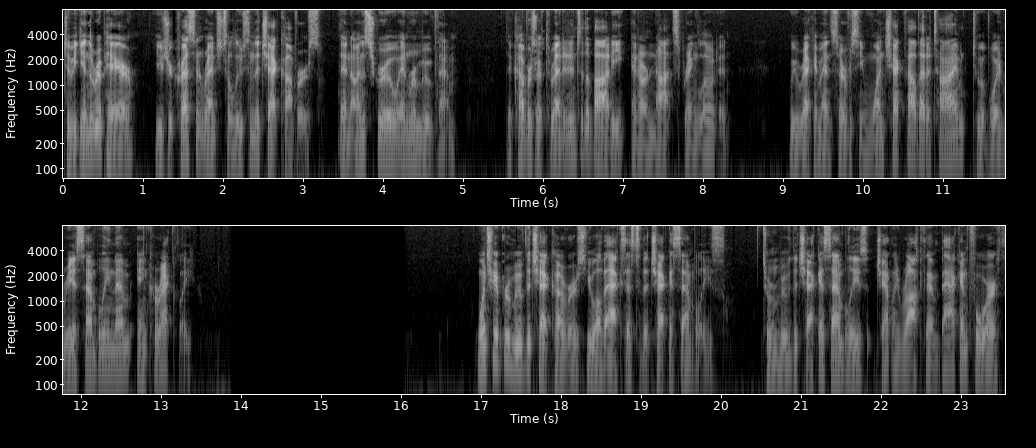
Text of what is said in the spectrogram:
To begin the repair, use your crescent wrench to loosen the check covers, then unscrew and remove them. The covers are threaded into the body and are not spring-loaded. We recommend servicing one check valve at a time to avoid reassembling them incorrectly. Once you have removed the check covers, you will have access to the check assemblies. To remove the check assemblies, gently rock them back and forth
